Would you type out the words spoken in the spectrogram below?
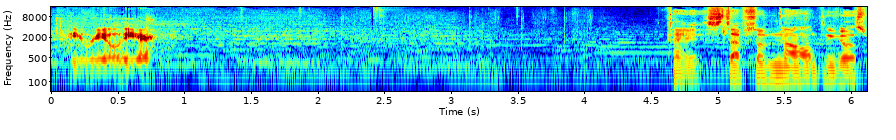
Let's be real here. Okay, steps of knowledge. You go this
